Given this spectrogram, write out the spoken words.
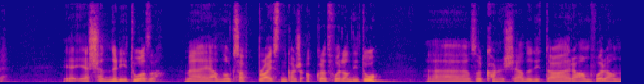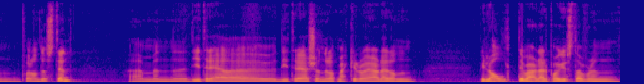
er jeg, jeg skjønner de to, altså. Men jeg hadde nok sagt Bryson kanskje akkurat foran de to. Uh, så kanskje jeg hadde dytta Ram foran, foran Dustin. Uh, men de tre, de tre Jeg skjønner at McIlroy er der. Han vil alltid være der på Augusta. For den,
